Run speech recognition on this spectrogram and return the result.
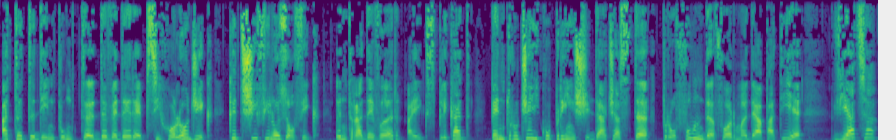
atât din punct de vedere psihologic, cât și filozofic. Într-adevăr, a explicat, pentru cei cuprinși de această profundă formă de apatie, viața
